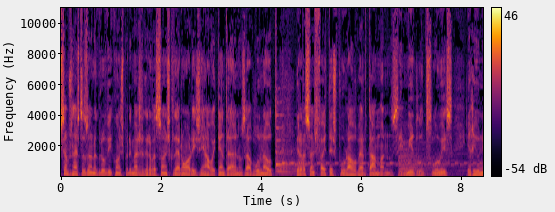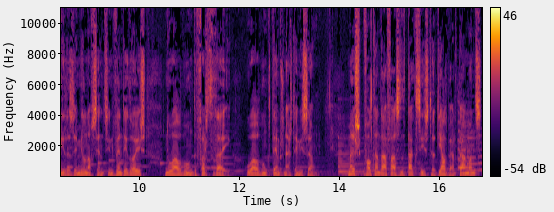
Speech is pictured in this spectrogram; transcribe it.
Estamos nesta zona groovy com as primeiras gravações que deram origem há 80 anos à Blue Note, gravações feitas por Albert Ammons e Midlux Lewis e reunidas em 1992 no álbum The First Day, o álbum que temos nesta emissão. Mas, voltando à fase de taxista de Albert Ammons,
